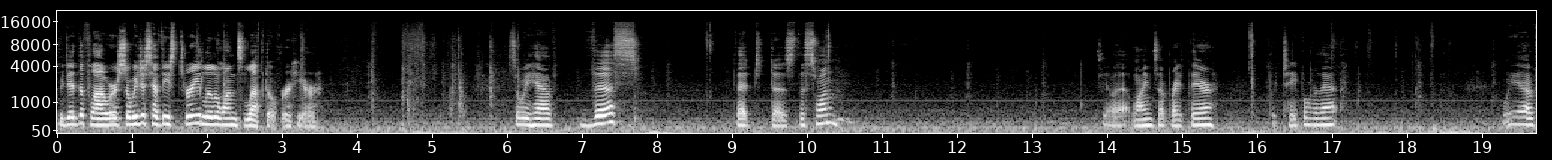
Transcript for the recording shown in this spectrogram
we did the flowers. So we just have these three little ones left over here. So we have this that does this one. See how that lines up right there? Put tape over that. We have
